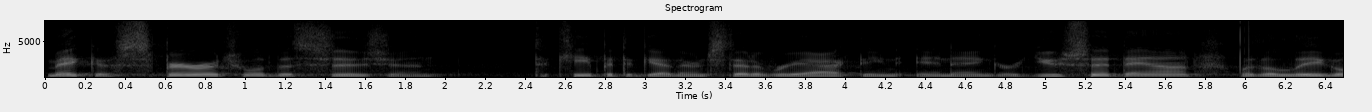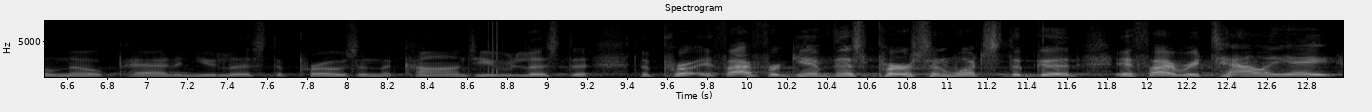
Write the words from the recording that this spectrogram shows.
Make a spiritual decision to keep it together instead of reacting in anger. You sit down with a legal notepad and you list the pros and the cons. You list the, the pro. If I forgive this person, what's the good? If I retaliate,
